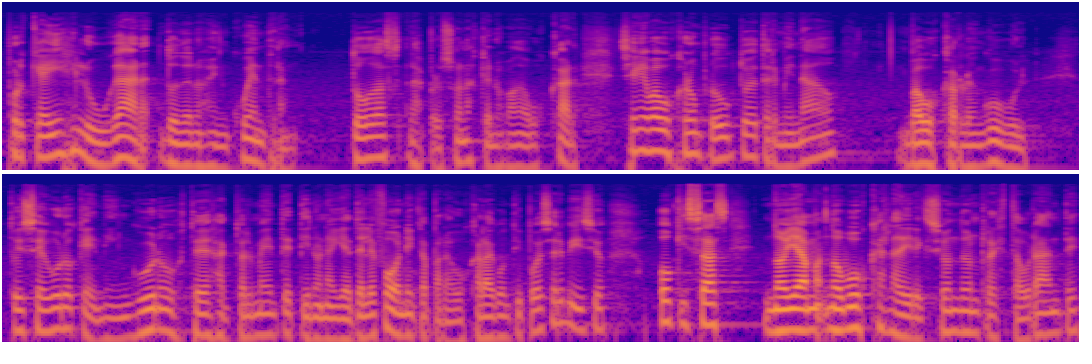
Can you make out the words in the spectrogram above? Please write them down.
Porque ahí es el lugar donde nos encuentran todas las personas que nos van a buscar. Si alguien va a buscar un producto determinado, va a buscarlo en Google. Estoy seguro que ninguno de ustedes actualmente tiene una guía telefónica para buscar algún tipo de servicio o quizás no, buscas la dirección de un restaurante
